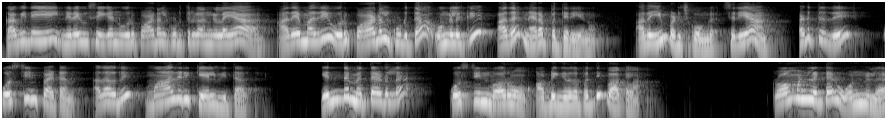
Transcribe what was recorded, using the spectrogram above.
கவிதையை நிறைவு செய்கன்னு ஒரு பாடல் கொடுத்துருக்காங்க இல்லையா? அதே மாதிரி ஒரு பாடல் கொடுத்தா உங்களுக்கு அதை நிரப்ப தெரியணும். அதையும் படிச்சுக்கோங்க. சரியா? அடுத்தது கொஸ்டின் பேட்டர்ன் அதாவது மாதிரி கேள்வித்தாள். எந்த மெத்தடில் கொஸ்டின் வரும் அப்படிங்கிறத பற்றி பார்க்கலாம். ரோமன் லெட்டர் ஒன்றில்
